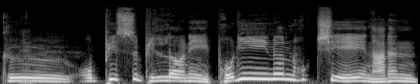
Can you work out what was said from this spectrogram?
그 오피스 빌런이 본인은 혹시 나는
